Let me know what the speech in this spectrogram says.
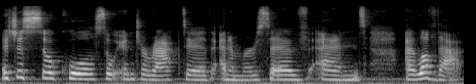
it's just so cool, so interactive and immersive. And I love that.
